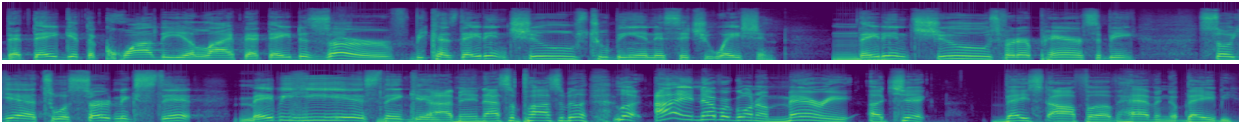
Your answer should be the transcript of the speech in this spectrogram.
that they get the quality of life that they deserve because they didn't choose to be in this situation. Mm-hmm. They didn't choose for their parents to be. So yeah, to a certain extent, maybe he is thinking. I mean, that's a possibility. Look, I ain't never going to marry a chick based off of having a baby.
